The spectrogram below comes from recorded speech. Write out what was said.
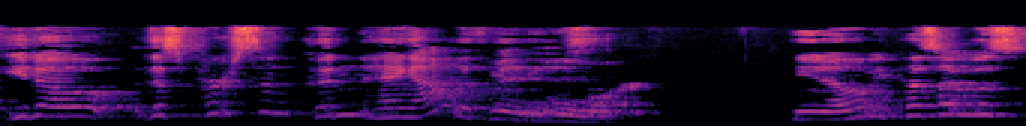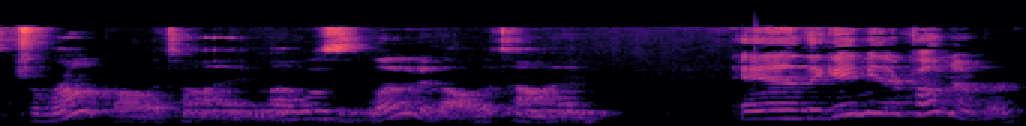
you know, this person couldn't hang out with me anymore. You know, because I was drunk all the time. I was loaded all the time. And they gave me their phone number.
